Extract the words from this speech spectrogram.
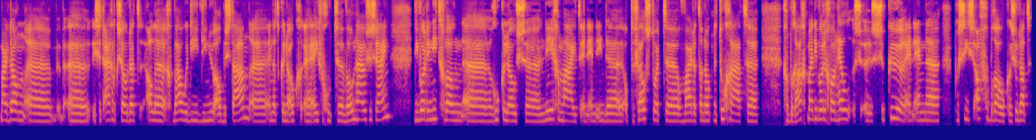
Maar dan eh, eh, is het eigenlijk zo dat alle gebouwen die, die nu al bestaan, eh, en dat kunnen ook eh, evengoed eh, woonhuizen zijn, die worden niet gewoon eh, roekeloos eh, neergemaaid en, en in de, op de vuilstort eh, of waar dat dan ook naartoe gaat eh, gebracht. Maar die worden gewoon heel eh, secuur en, en eh, precies afgebroken, zodat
